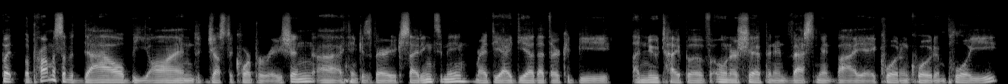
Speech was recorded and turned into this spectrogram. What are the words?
But the promise of a DAO beyond just a corporation, uh, I think, is very exciting to me, right? The idea that there could be a new type of ownership and investment by a quote unquote employee.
